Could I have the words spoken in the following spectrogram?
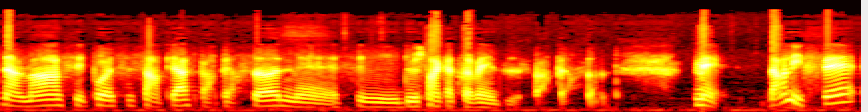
finalement, c'est pas 600 pièces par personne, mais c'est 290 par personne. Mais dans les faits,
